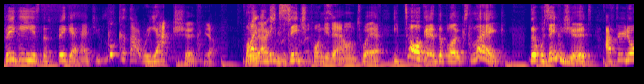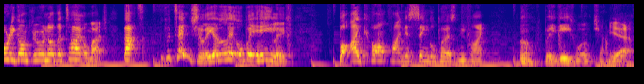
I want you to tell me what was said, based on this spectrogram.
Big E as the figurehead, you look at that reaction. Yeah. Like I think Sidge pointed out on Twitter, he targeted the bloke's leg that was injured after he'd already gone through another title match. That's potentially a little bit heelish. But I can't find a single person who's like, oh, Big E's world champion. Yeah.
